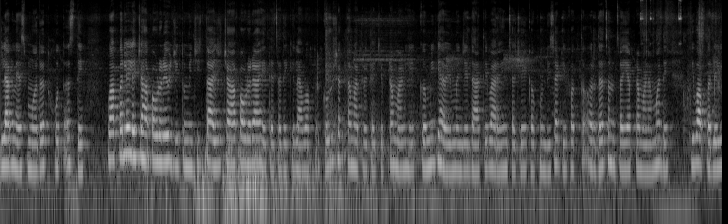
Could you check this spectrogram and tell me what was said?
लागण्यास मदत होत असते. वापरलेले चहा पावडरऐवजी तुम्ही जी ताजी चहा पावडर आहे त्याचा देखील हा वापर करू शकता. मात्र त्याचे प्रमाण हे कमी घ्यावे म्हणजे दहा ते बारा इंचाच्या एका कुंडीसाठी फक्त अर्धा चमचा या प्रमाणामध्ये ही वापरलेली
